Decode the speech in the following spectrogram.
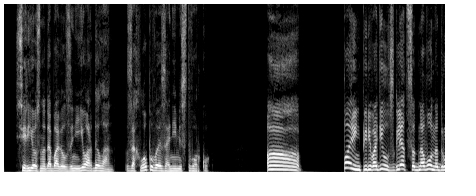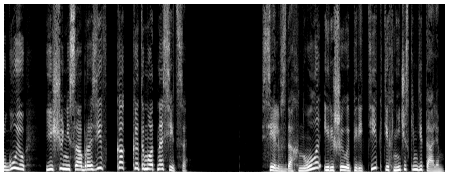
— серьезно добавил за нее Арделан, захлопывая за ними створку. «А...» Парень переводил взгляд с одного на другую, еще не сообразив, как к этому относиться? Сель вздохнула и решила перейти к техническим деталям.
